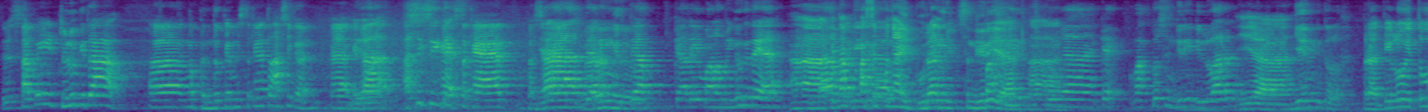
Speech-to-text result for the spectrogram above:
terus tapi dulu kita eh, ngebentuk chemistry-nya tuh asik kan kayak kita Ya, asik sih, kayak kayak- sket basket ya tiap, bareng gitu tiap kali malam minggu gitu ya Ah, kita pasti punya hiburan gitu sendiri ya. pasti Ah. punya kayak waktu sendiri di luar Iya. game gitu loh Berarti lu itu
